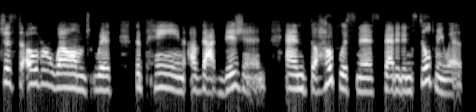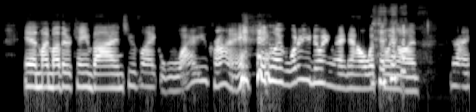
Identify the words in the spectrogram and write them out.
just overwhelmed with the pain of that vision and the hopelessness that it instilled me with. And my mother came by and she was like, Why are you crying? like, what are you doing right now? What's going on? And I,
